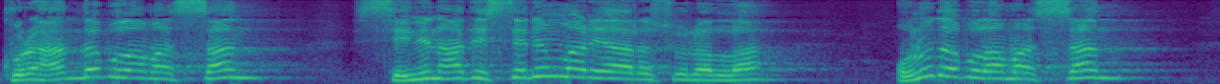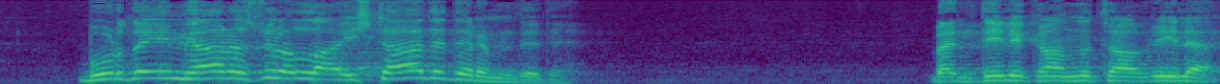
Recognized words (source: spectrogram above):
Kur'an'da bulamazsan senin hadislerin var ya Resulallah. Onu da bulamazsan buradayım ya Resulallah iştihad ederim dedi. Ben delikanlı tavrıyla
